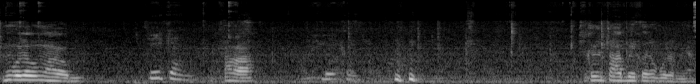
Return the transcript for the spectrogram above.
Anong ulam mo? Chicken. Ah, Bacon. tsaka bacon ang ulam niya.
